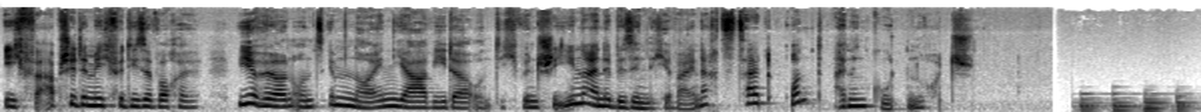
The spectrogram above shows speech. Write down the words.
Ich verabschiede mich für diese Woche. Wir hören uns im neuen Jahr wieder und ich wünsche Ihnen eine besinnliche Weihnachtszeit und einen guten Rutsch.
